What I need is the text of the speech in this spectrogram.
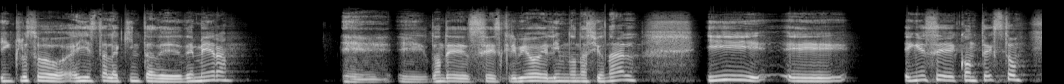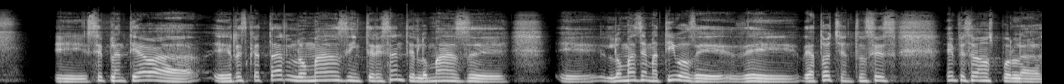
Incluso ahí está la quinta de, de Mera, eh, eh, donde se escribió el himno nacional y eh, en ese contexto se planteaba rescatar lo más interesante, lo más, lo más llamativo de, Atocha. Entonces empezábamos por la,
